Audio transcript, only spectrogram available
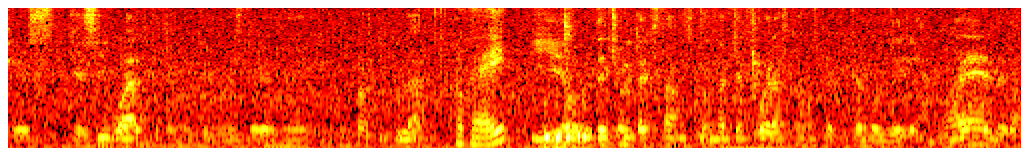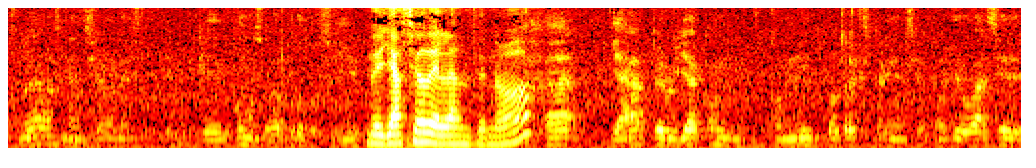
que es, que es igual, que también tiene una historia muy, muy particular. Ok. Y eh, de hecho ahorita que estamos esperando aquí afuera estamos platicando de, la nue- de las nuevas canciones, de qué- cómo se va a producir. De ya hacia adelante, ¿no? Ajá, ya, pero ya con, con un- otra experiencia, ¿no? Yo hace,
